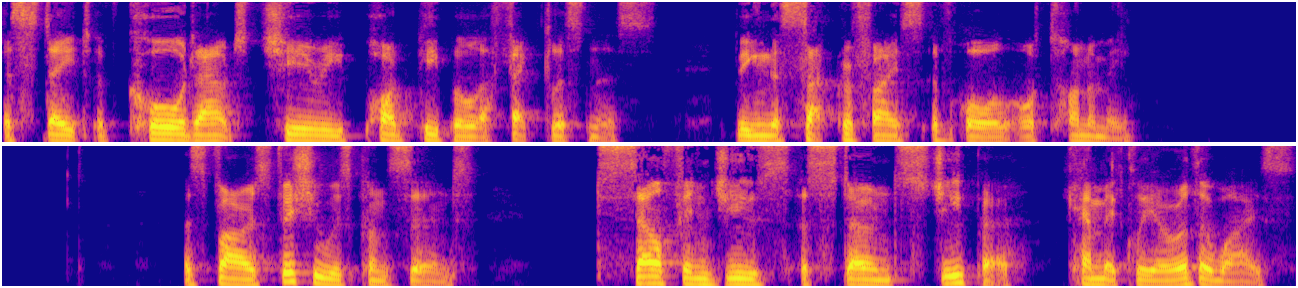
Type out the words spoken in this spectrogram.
a state of cawed out, cheery pod people affectlessness, being the sacrifice of all autonomy. As far as Fisher was concerned, to self induce a stoned stupor, chemically or otherwise,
